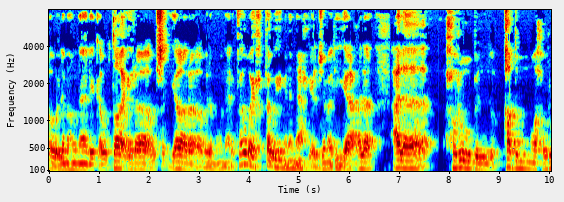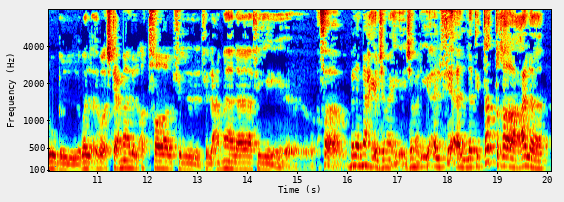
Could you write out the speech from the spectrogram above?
أو إلى ما هنالك أو طائرة أو سيارة أو إلى ما هنالك. فهو يحتوي من الناحية الجمالية على على حروب القضم وحروب واستعمال الأطفال في في العمالة في فمن الناحية الجمالية الفئة التي تطغى على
